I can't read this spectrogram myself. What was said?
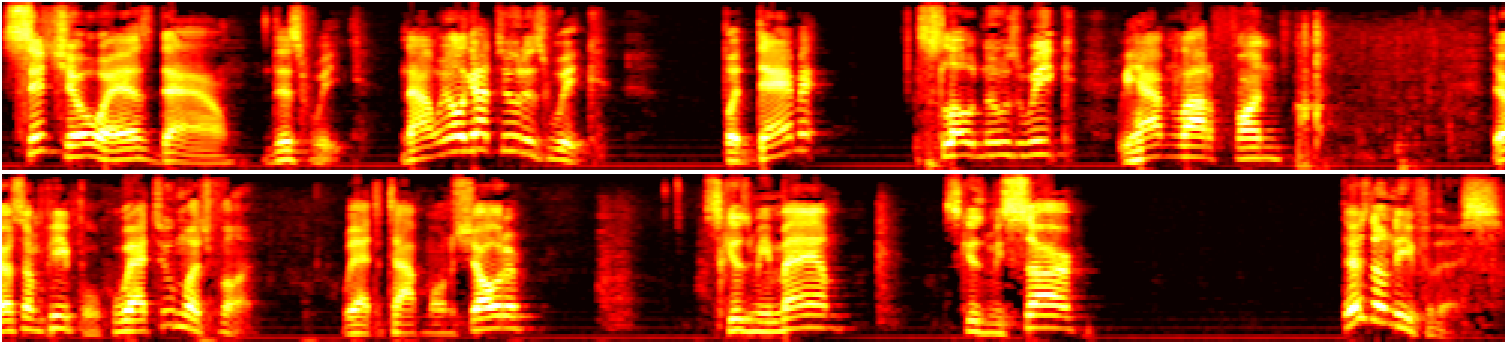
sit your ass down this week. Now we only got two this week, but damn it, slow news week. We having a lot of fun. There are some people who had too much fun. We had to tap them on the shoulder. Excuse me, ma'am. Excuse me, sir. There's no need for this.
